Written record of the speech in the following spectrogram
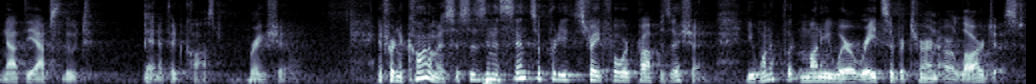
not the absolute benefit cost ratio. And for an economist, this is in a sense a pretty straightforward proposition. You want to put money where rates of return are largest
